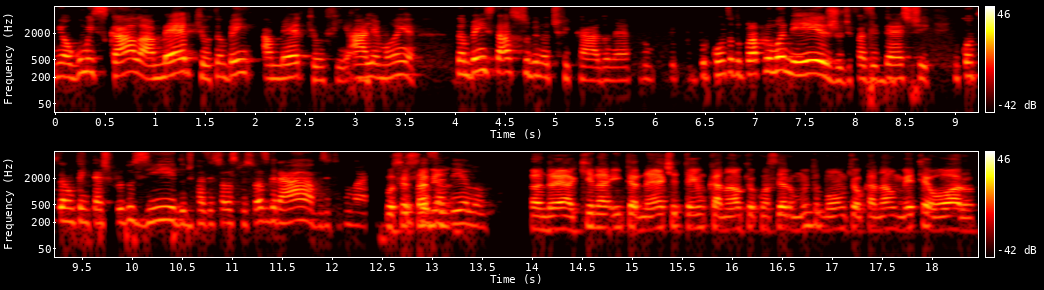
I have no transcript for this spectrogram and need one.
em alguma escala, a Merkel também, a Merkel, enfim, a Alemanha também está subnotificado, né? Por, por, conta do próprio manejo, de fazer teste enquanto não tem teste produzido, de fazer só das pessoas graves e tudo mais. Você que sabe, pesadelo. André, aqui na internet tem um canal que eu considero muito bom, que é o canal Meteoro.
